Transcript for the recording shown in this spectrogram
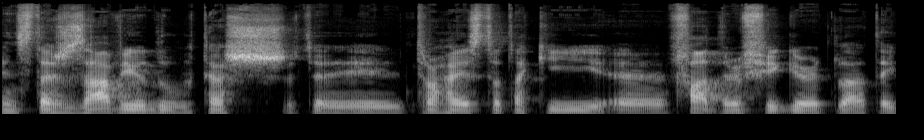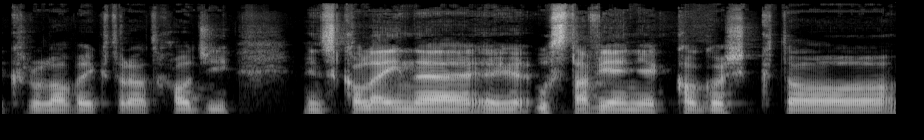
więc też zawiódł, też y, trochę jest to taki y, father figure dla tej królowej, która odchodzi, więc kolejne ustawienie kogoś, kto,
